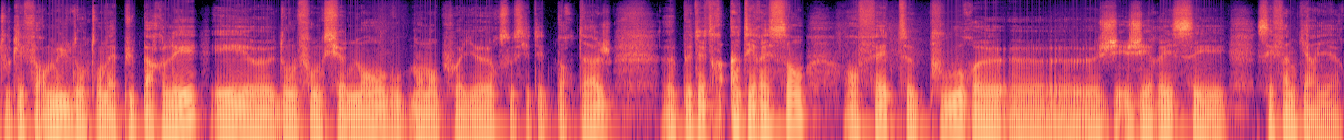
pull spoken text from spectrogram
toutes les formules dont on a pu parler et dont le fonctionnement mon employeur, société de portage, euh, peut être intéressant en fait pour euh, euh, gérer ses, fins de carrière.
